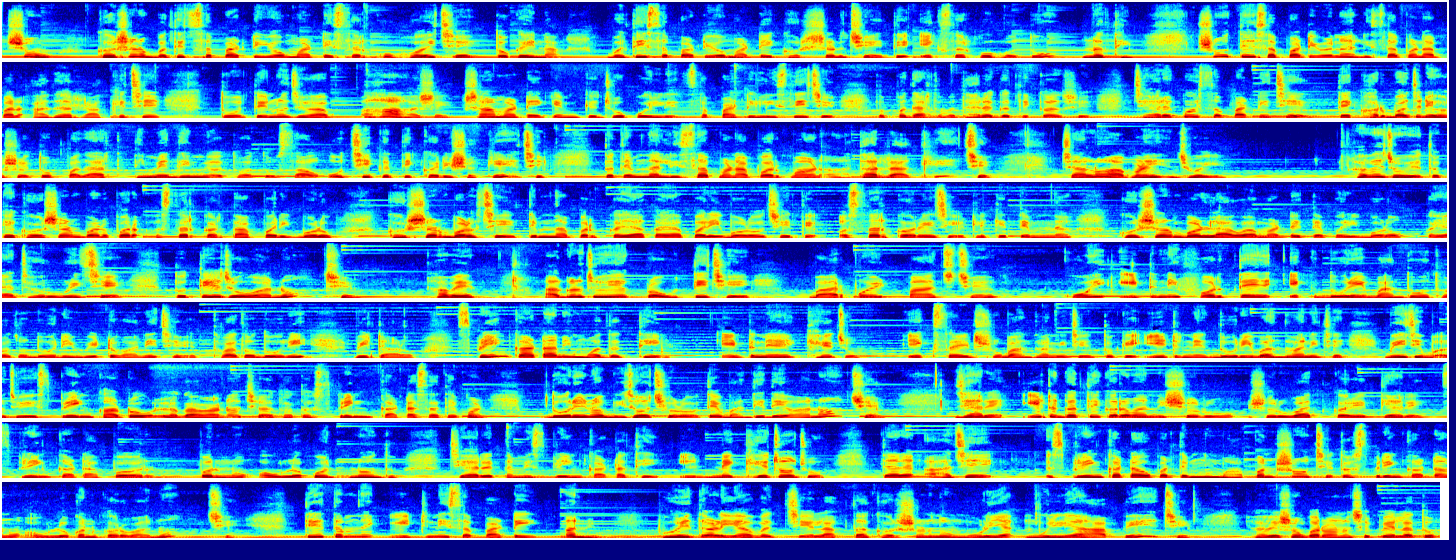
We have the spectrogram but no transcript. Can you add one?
શું? ઘર્ષણ બધી જ સપાટીઓ માટે સરખું હોય છે તો કે ના. બધી સપાટીઓ માટે ઘર્ષણ છે તે એક સરખું હોતું નથી. શું તે સપાટીઓના લીસાપણા પર આધાર રાખે છે? તો તેનો જવાબ, હા, હશે. શા માટે? કેમ કે જો કોઈ સપાટી લીસી છે તો પદાર્થ વધારે ગતિ કરશે. જ્યારે કોઈ સપાટી છે તે ખરબચડી હશે તો પદાર્થ ધીમે ધીમે અથવા તો સાવ ઓછી ગતિ કરી શકે છે. તો તેમના લીસાપણા પર પણ આધાર રાખે છે. ચાલો આપણે જોઈએ. હવે જોઈએ તો કે ઘર્ષણ બળ પર અસર કરતા પરિબળો, ઘર્ષણ બળ છે તેમના પર કયા કયા પરિબળો છે તે અસર કરે છે, એટલે કે તેમના ઘર્ષણ બળ લાવવા માટે તે પરિબળો કયા જરૂરી છે, તો તે જોવાનું છે. હવે આગળ જોઈએ એક પ્રવૃત્તિ છે, બાર પોઈન્ટ પાંચ છે. કોઈ ઈંટની ફરતે એક દોરી બાંધો અથવા તો દોરી વીંટવાની છે અથવા તો દોરી વીંટાળો. સ્પ્રિંગ કાંટાની મદદથી ઈંટને ખેંચો. એક સાઈડ શું બાંધવાની છે? તો કે ઈંટને દોરી બાંધવાની છે. બીજી બાજુએ સ્પ્રિંગ કાંટો લગાવવાનો છે અથવા તો સ્પ્રિંગ કાંટા સાથે પણ દોરીનો બીજો છેડો તે બાંધી દેવાનો છે. જ્યારે ઈંટ ગતિ કરવાની શરૂ, શરૂઆત કરે ત્યારે સ્પ્રિંગ કાંટા પર, પરનું અવલોકન નોંધો. જ્યારે તમે સ્પ્રિંગ કાંટાથી ઈંટને ખેંચો છો, ત્યારે આ જે સ્પ્રિંગ કાંટા ઉપર તેમનું માપન શું છે? તો સ્પ્રિંગ કાંટાનું અવલોકન કરવાનું છે. તે તમને ઈંટની સપાટી અને ભૂંયતળિયા વચ્ચે લાગતા ઘર્ષણનું મૂલ્ય મૂલ્ય આપે છે. હવે શું કરવાનું છે પહેલાં તો?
